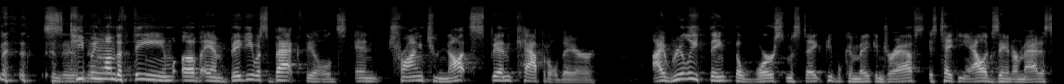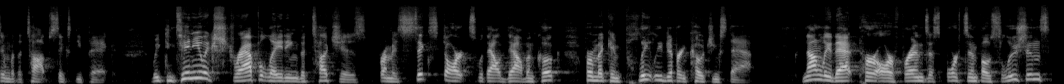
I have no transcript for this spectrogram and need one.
Keeping uh, on the theme of ambiguous backfields and trying to not spend capital there, I really think the worst mistake people can make in drafts is taking Alexander Mattison with a top 60 pick. We continue extrapolating the touches from his six starts without Dalvin Cook from a completely different coaching staff. Not only that, per our friends at Sports Info Solutions,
